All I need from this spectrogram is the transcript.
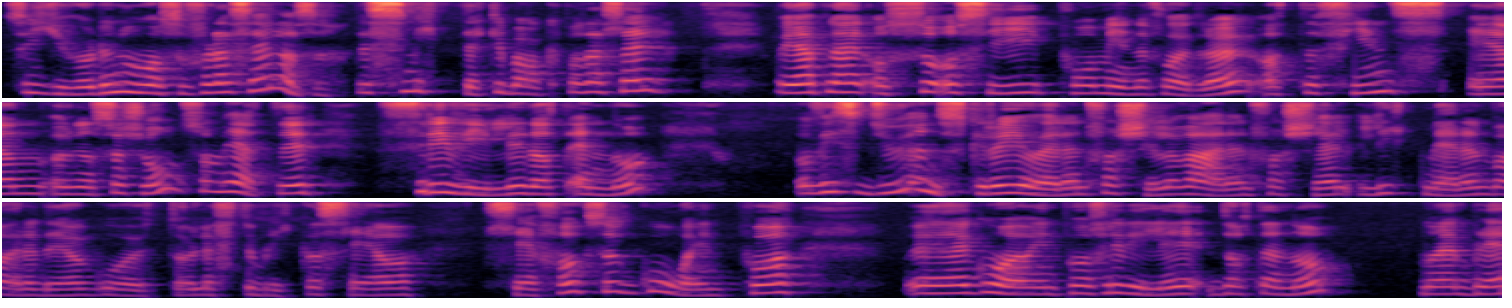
så gjør du noe også for deg selv. Altså. Det smitter tilbake på deg selv. Og jeg pleier også å si på mine foredrag at det fins en organisasjon som heter frivillig.no. Og hvis du ønsker å gjøre en forskjell og være en forskjell, litt mer enn bare det å gå ut og løfte blikket og se, og se folk, så gå inn på, inn på frivillig.no. Nå ble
